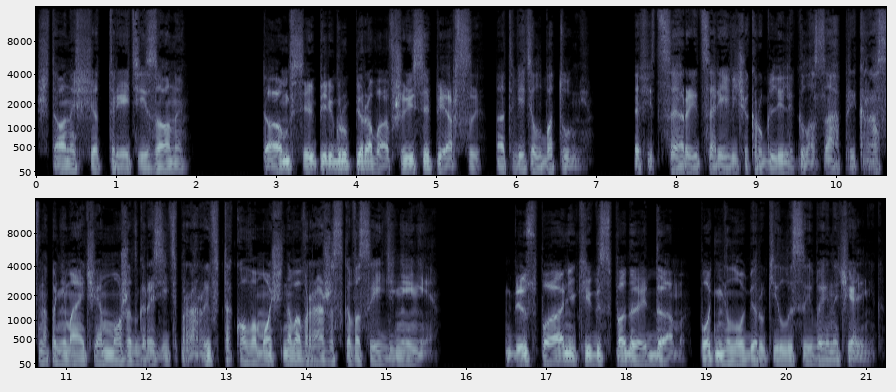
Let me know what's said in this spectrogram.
«Что насчет третьей зоны?» «Там все перегруппировавшиеся персы», — ответил Батуми. Офицеры и царевич округлили глаза, прекрасно понимая, чем может грозить прорыв такого мощного вражеского соединения. «Без паники, господа и дамы», — поднял обе руки лысый военачальник.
